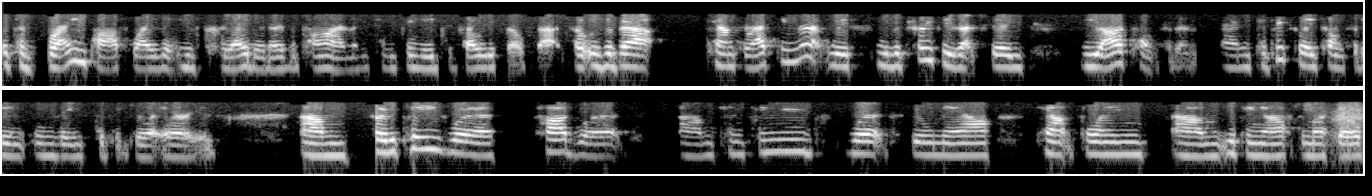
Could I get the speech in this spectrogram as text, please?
it's a brain pathway that you've created over time and continued to tell yourself that. So it was about counteracting that with, well, the truth is actually you are confident and particularly confident in these particular areas. Um, so the keys were hard work, um, continued work still now, counselling, um, looking after myself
